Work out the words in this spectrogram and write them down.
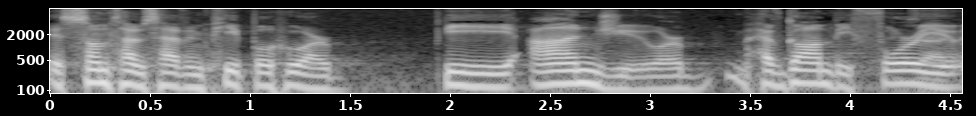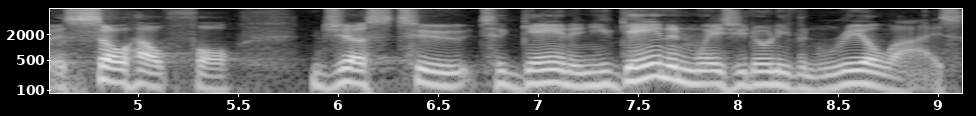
is sometimes having people who are beyond you or have gone before exactly. you is so helpful just to to gain and you gain in ways you don't even realize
